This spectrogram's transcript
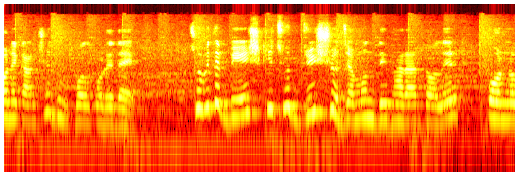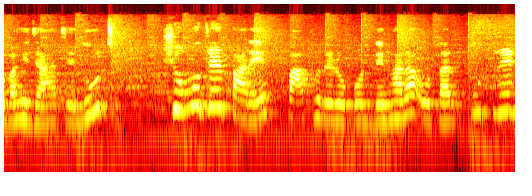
অনেকাংশে দুর্বল করে দেয়। ছবিতে বেশ কিছু দৃশ্য যেমন দেভারার দলের পণ্যবাহী জাহাজে লুট সমুদ্রের পাড়ে পাথরের ওপর দেভারা ও তার পুত্রের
